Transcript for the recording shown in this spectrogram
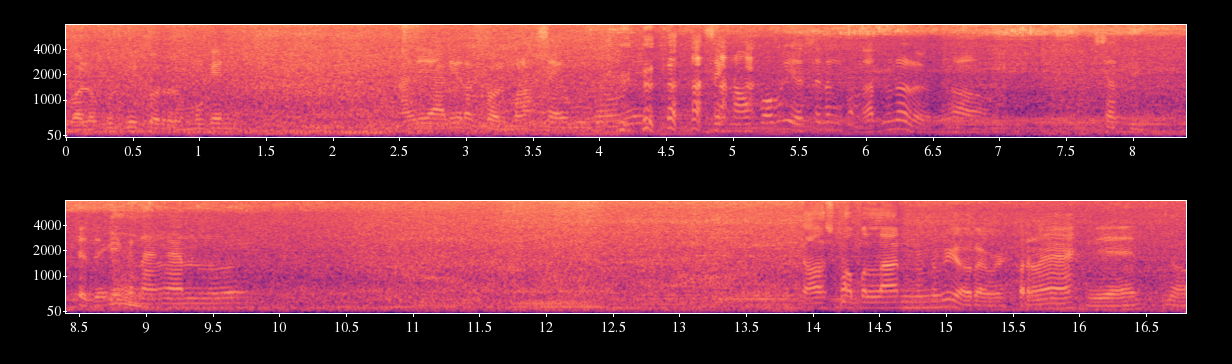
walaupun kuwi gur mungkin ali-ali regol malah sewu sing nopo kuwi ya seneng banget ngono lho Oh. bisa di dadekke kenangan. Kaos kopelan ngono kuwi ya ora kowe. pernah biyen No.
